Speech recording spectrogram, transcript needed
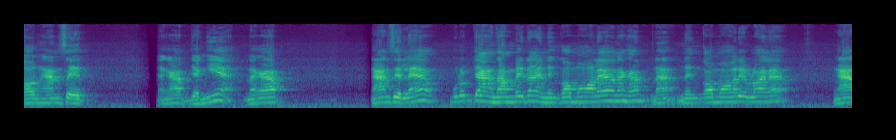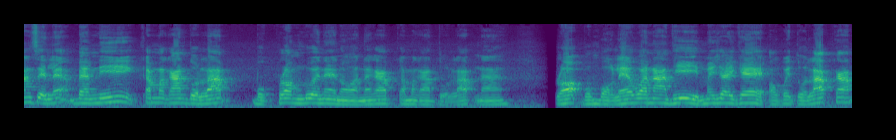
ตอนงานเสร็จนะครับ อย่างเงี้ยนะครับ งานเสร็จแล้วผู้รับจ้างทำไปได้หนึ่งกมแล้วนะครับนะหนึ่งกมเรียบร้อยแล้ว งานเสร็จแล้วแบบนี้กรรมการตรวจรับ บกพร่องด้วยแน่นอนนะครับ กรรมการตรวจรับนะ เพราะผมบอกแล้วว่าหน้าที่ไม่ใช่แค่ออกไปตรวจรับครับ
